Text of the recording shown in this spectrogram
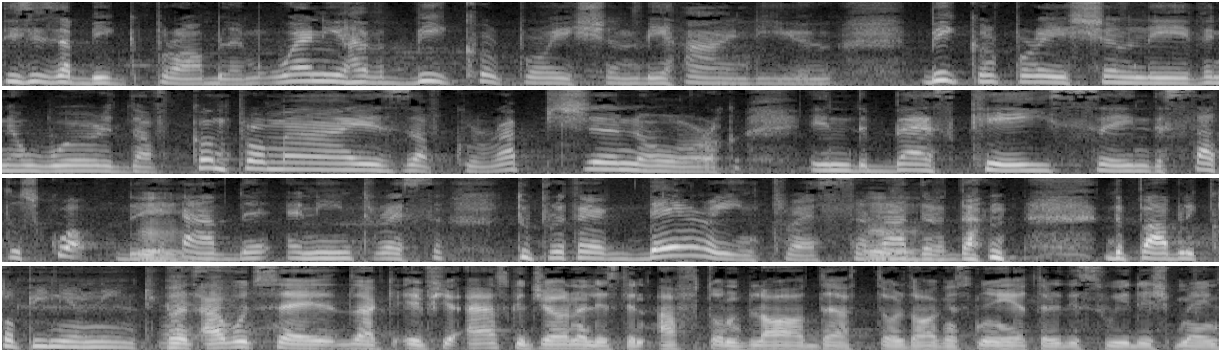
this is a big problem. When you have a big corporation behind you, big corporation live in a world of compromise, of corruption, or in the best case, in the status quo. They mm. have the, an interest to protect their interests mm. rather than the public opinion interest. But I would say, like, if you ask a journalist in Aftonbladet or Dagens Nyheter, the Swedish main,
